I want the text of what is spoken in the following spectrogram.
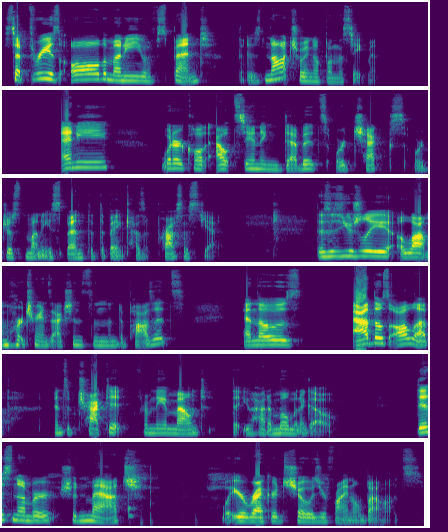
Step three is all the money you have spent that is not showing up on the statement. Any what are called outstanding debits or checks or just money spent that the bank hasn't processed yet. This is usually a lot more transactions than the deposits, and those add those all up and subtract it from the amount that you had a moment ago. This number should match what your records show as your final balance.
